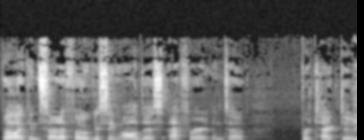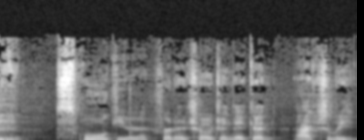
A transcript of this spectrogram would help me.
But like instead of focusing all this effort into protective school gear for their children, they could actually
